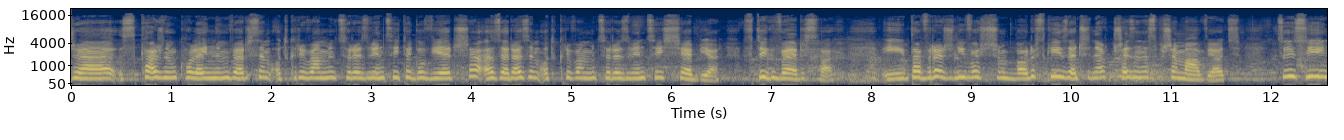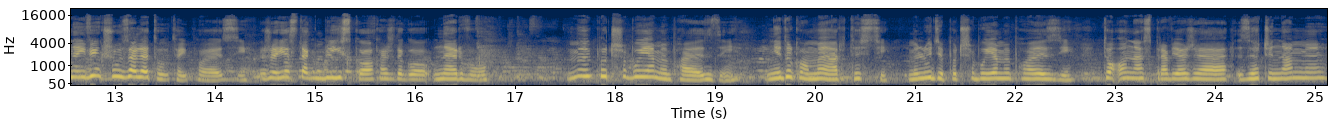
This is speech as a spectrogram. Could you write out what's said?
że z każdym kolejnym wersem odkrywamy coraz więcej tego wiersza, a zarazem odkrywamy coraz więcej siebie w tych wersach. I ta wrażliwość Szymborskiej zaczyna przez nas przemawiać, co jest jej największą zaletą tej poezji, że jest tak blisko każdego nerwu. My potrzebujemy poezji. Nie tylko my, artyści. My, ludzie, potrzebujemy poezji. To ona sprawia, że zaczynamy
